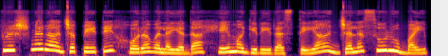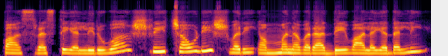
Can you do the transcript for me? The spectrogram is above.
ಕೃಷ್ಣರಾಜಪೇಟೆ ಹೊರವಲಯದ ಹೇಮಗಿರಿ ರಸ್ತೆಯ ಜಲಸೂರು ಬೈಪಾಸ್ ರಸ್ತೆಯಲ್ಲಿರುವ ಶ್ರೀ ಚೌಡೇಶ್ವರಿ ಅಮ್ಮನವರ ದೇವಾಲಯದಲ್ಲಿ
